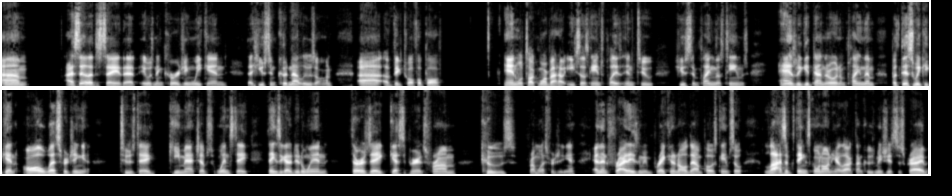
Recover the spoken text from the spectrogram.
Um, I say that to say that it was an encouraging weekend that Houston could not lose on uh, of Big 12 football. And we'll talk more about how each of those games plays into Houston playing those teams as we get down the road and playing them. But this week, again, all West Virginia. Tuesday, key matchups. Wednesday, things they got to do to win. Thursday, guest appearance from Coos, from West Virginia. And then Friday is going to be breaking it all down post game. So lots of things going on here Locked on Coogs. Make sure you subscribe,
